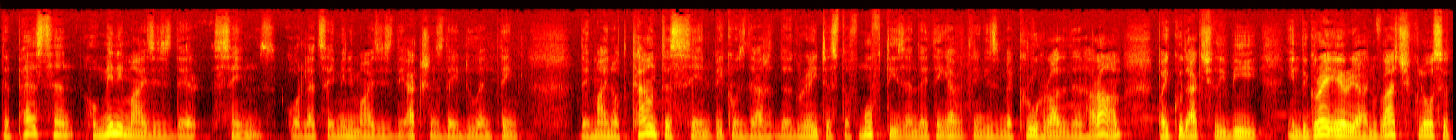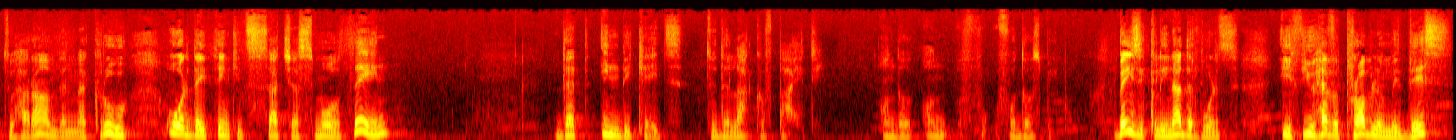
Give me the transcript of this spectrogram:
the person who minimizes their sins, or let's say minimizes the actions they do and think they might not count as sin because they are the greatest of muftis and they think everything is makruh rather than haram, but it could actually be in the gray area and much closer to haram than makruh, or they think it's such a small thing that indicates to the lack of piety on the, on, for those people. Basically, in other words, if you have a problem with this,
